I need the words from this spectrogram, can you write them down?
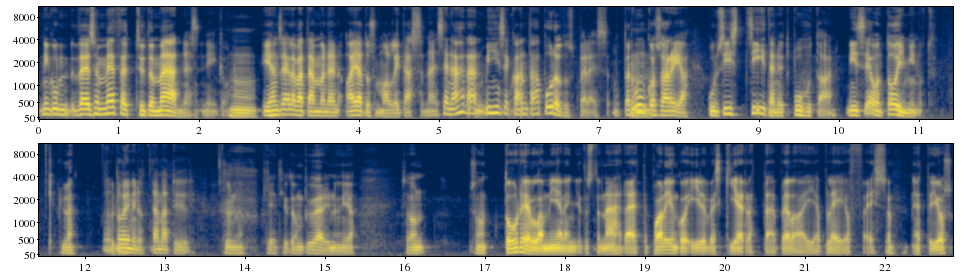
niin kuin, there's a method to the madness, niin kuin. Mm. Ihan selvä tämmöinen ajatusmalli tässä näin. Se nähdään, mihin se kantaa pudotuspeleissä. Mutta runkosarja, kun siis siitä nyt puhutaan, niin se on toiminut. Kyllä, On Kyllä. toiminut tämä tyyli. kyllä. Ketjut on pyörinyt ja se on, se on todella mielenkiintoista nähdä, että paljonko Ilves kierrättää pelaajia playoffeissa. Että jos,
